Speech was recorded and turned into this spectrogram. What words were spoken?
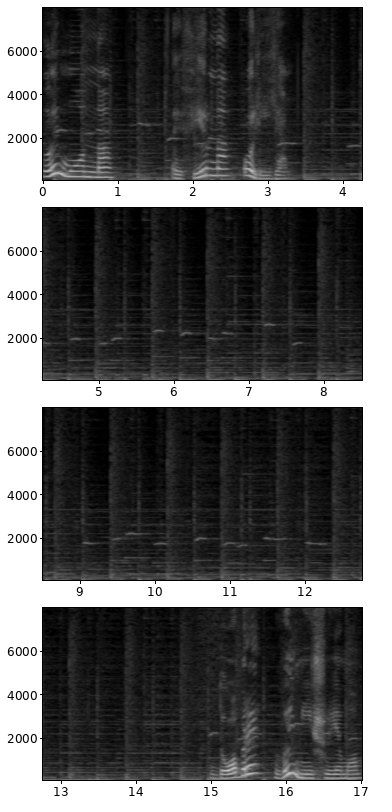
лимонна ефірна олія. Добре вимішуємо.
